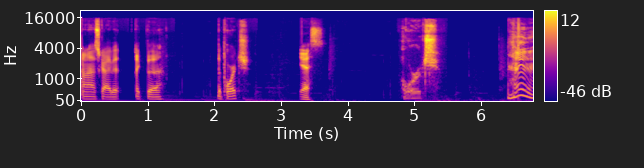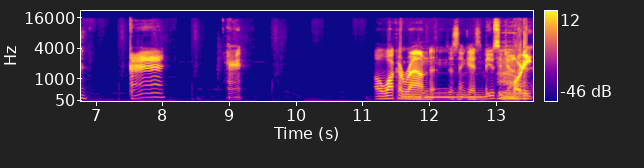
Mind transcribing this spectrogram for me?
know how to describe it, like the the porch. Yes. Porch. Ah. Huh? I'll walk around just in case. Busey Johnson. Morty.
